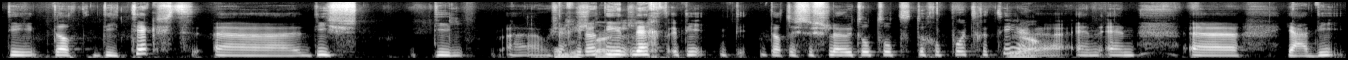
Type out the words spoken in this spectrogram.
die, dat, die tekst, eh, die, die eh, hoe zeg je dat? Die legt, die, die- dat is de sleutel tot de geportretteerde. En, en eh, ja, die,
